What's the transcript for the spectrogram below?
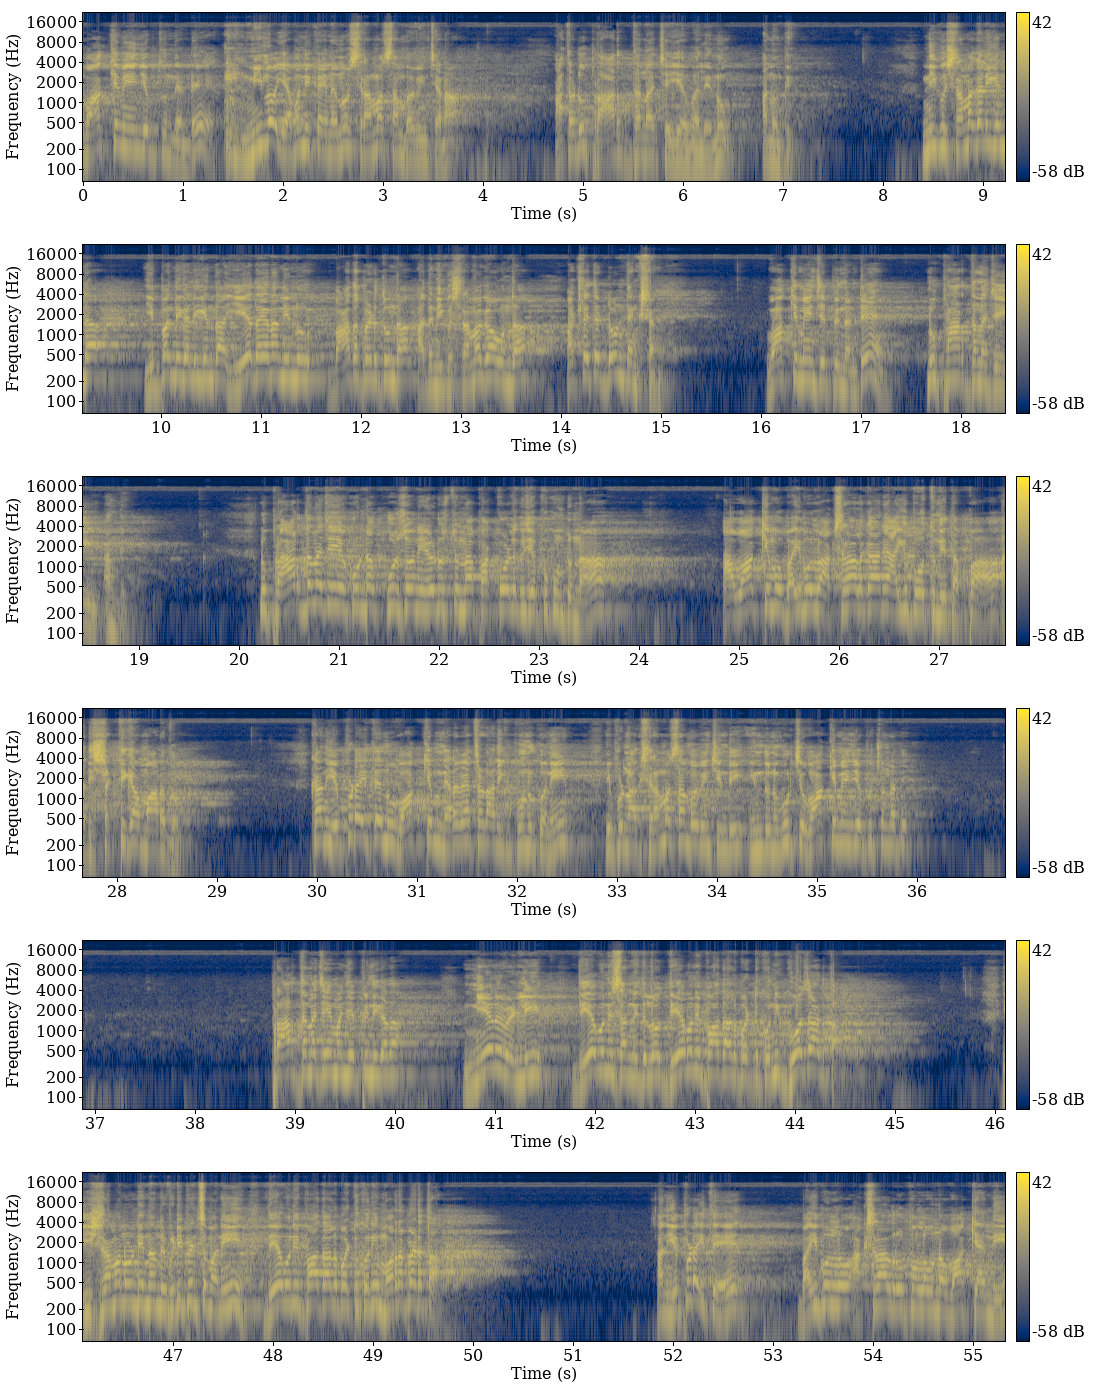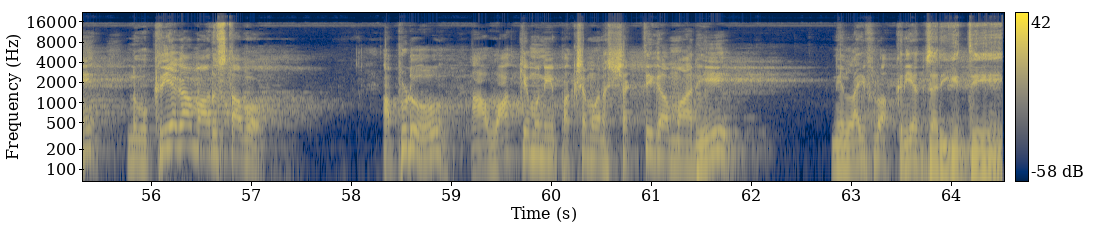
వాక్యం ఏం చెబుతుందంటే మీలో ఎవనికైనాను శ్రమ సంభవించనా? అతడు ప్రార్థన చేయవలెను అనుంది. నీకు శ్రమ కలిగిందా? ఇబ్బంది కలిగిందా? ఏదైనా నిన్ను బాధ పెడుతుందా? అది నీకు శ్రమగా ఉందా? అట్లయితే డోంట్ టెన్షన్. వాక్యం ఏం చెప్పిందంటే నువ్వు ప్రార్థన చేయి అంది. నువ్వు ప్రార్థన చేయకుండా కూర్చొని ఏడుస్తున్నా పక్కోళ్ళకి చెప్పుకుంటున్నా ఆ వాక్యము బైబిల్లో అక్షరాలుగానే ఆగిపోతుంది తప్ప అది శక్తిగా మారదు. కానీ ఎప్పుడైతే నువ్వు వాక్యం నెరవేర్చడానికి పూనుకొని ఇప్పుడు నాకు శ్రమ సంభవించింది ఇందును గురించి వాక్యం ఏం చెప్పుచున్నది? ప్రార్థన చేయమని చెప్పింది కదా. నేను వెళ్ళి దేవుని సన్నిధిలో దేవుని పాదాలు పట్టుకొని గోజాడతా. ఈ శ్రమ నుండి నన్ను విడిపించమని దేవుని పాదాలు పట్టుకొని మొర్ర పెడతా. అని ఎప్పుడైతే బైబిల్లో అక్షరాల రూపంలో ఉన్న వాక్యాన్ని నువ్వు క్రియగా మారుస్తావో అప్పుడు ఆ వాక్యము నీ పక్షమున శక్తిగా మారి నీ లైఫ్లో ఆ క్రియ జరిగిద్ది.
